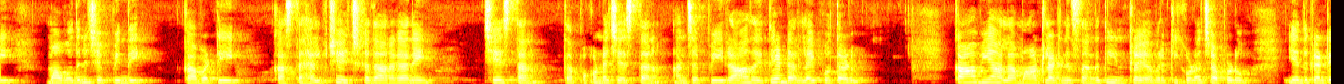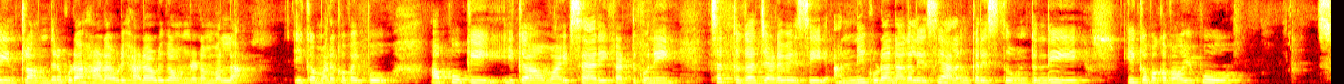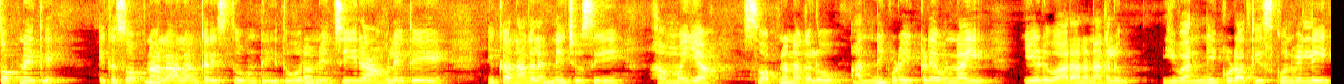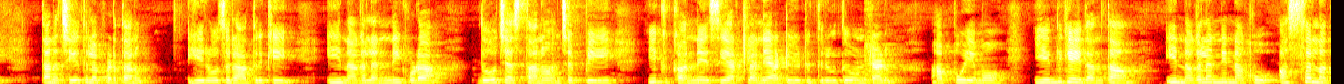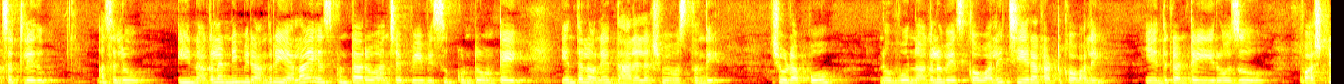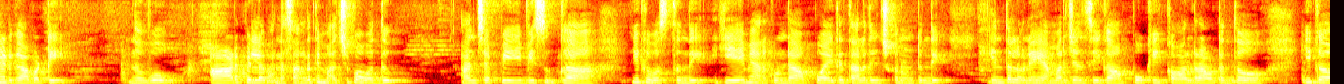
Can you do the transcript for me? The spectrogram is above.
మా వదిన చెప్పింది. కాబట్టి కాస్త హెల్ప్ చేయొచ్చు కదా అనగానే చేస్తాను తప్పకుండా చేస్తాను అని చెప్పి రాజు అయితే డల్ అయిపోతాడు. కావ్య అలా మాట్లాడిన సంగతి ఇంట్లో ఎవరికి కూడా చెప్పడు. ఎందుకంటే ఇంట్లో అందరూ కూడా హడావుడి హడావుడిగా ఉండడం వల్ల ఇక మరొక వైపు అప్పుకి ఇక వైట్ శారీ కట్టుకొని చక్కగా జడ వేసి అన్నీ కూడా నగలేసి అలంకరిస్తూ ఉంటుంది. ఇక ఒకవైపు స్వప్న అయితే ఇక స్వప్న అలా అలంకరిస్తూ ఉంటే దూరం నుంచి రాహులైతే ఇక నగలన్నీ చూసి హమ్మయ్య స్వప్న నగలు అన్నీ కూడా ఇక్కడే ఉన్నాయి. ఏడు వారాల నగలు. ఇవన్నీ కూడా తీసుకొని వెళ్ళి తన చేతిలో పెడతాను. ఈరోజు రాత్రికి ఈ నగలన్నీ కూడా దోచేస్తాను అని చెప్పి ఇక కన్నేసి అట్లనే అటు ఇటు తిరుగుతూ ఉంటాడు. అప్పు ఏమో ఎందుకే ఇదంతా? ఈ నగలన్నీ నాకు అస్సలు నచ్చట్లేదు. అసలు ఈ నగలన్నీ మీరు అందరూ ఎలా వేసుకుంటారు? అని చెప్పి విసుక్కుంటూ ఉంటే ఇంతలోనే ధాన్యలక్ష్మి వస్తుంది. చూడప్పు నువ్వు నగలు వేసుకోవాలి చీర కట్టుకోవాలి. ఎందుకంటే ఈరోజు ఫస్ట్ నైట్ కాబట్టి. నువ్వు ఆడపిల్లవన్న సంగతి మర్చిపోవద్దు అని చెప్పి విసుగ్గా ఇక వస్తుంది. ఏమి అనకుండా అప్పు అయితే తలదించుకొని ఉంటుంది. ఇంతలోనే ఎమర్జెన్సీగా అప్పుకి కాల్ రావడంతో ఇక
